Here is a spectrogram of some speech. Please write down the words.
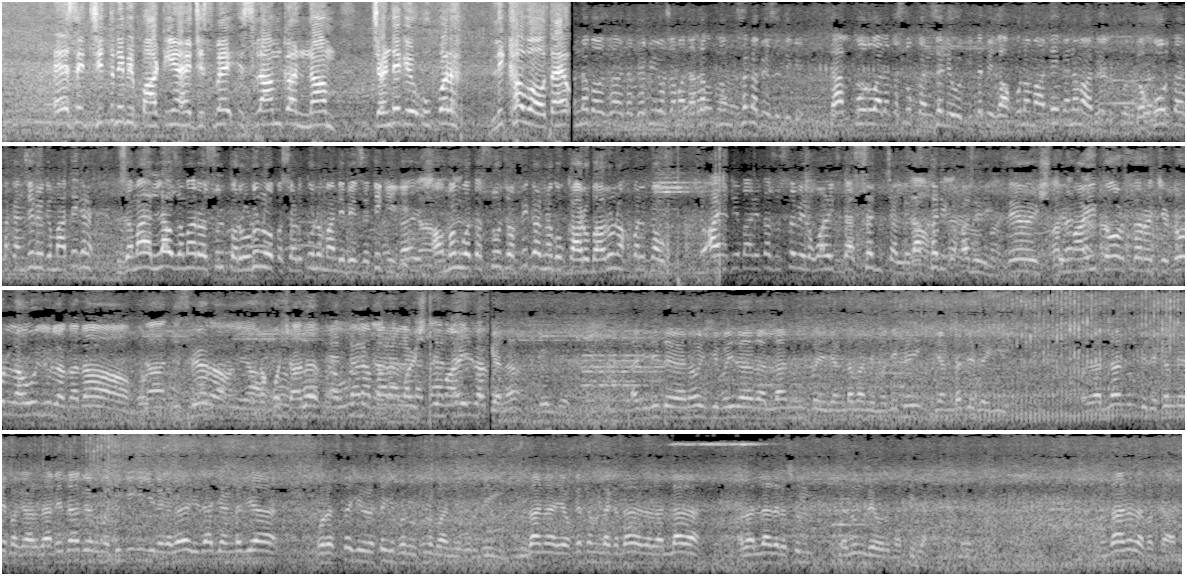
ایسے جتنی بھی پارٹیاں ہیں جس میں اسلام کا نام جھنڈے کے اوپر لکھا ہوا ہوتا ہے۔ چې اجتماعي طور سره چټول لاوزو لګا دا۔ ډیر خوشاله اجتماعي لګا اجدی ته نو شي وای دا الله نوم په جنډه باندې ملي کوي جنډه دې لګي الله نوم دې لیکل نه پکار دا غدا به ورمتي کیږي چې لګا دا دا جنډه بیا ورسته چې ورسته چې په روټونو باندې ورځي دا نه یو قسم لګا دا د الله دا د الله د رسول د نوم دې ورمتي ده دا نه ده پکار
